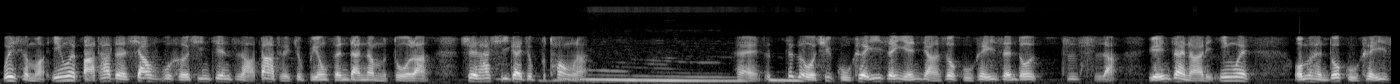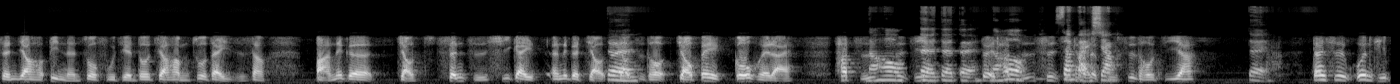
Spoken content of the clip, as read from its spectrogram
为什么？因为把他的下腹部核心建制好，大腿就不用分担那么多啦，所以他膝盖就不痛了。嗯，哎，这这个我去骨科医生演讲的时候，骨科医生都支持啊。原因在哪里？因为我们很多骨科医生叫病人做复健，都叫他们坐在椅子上，把那个脚伸直，膝盖呃那个脚对脚趾头脚背勾回来，他只是刺激，对对对，对，他只是刺激他的股，四头肌啊。对，但是问题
